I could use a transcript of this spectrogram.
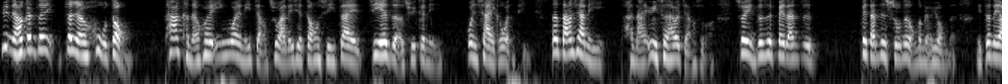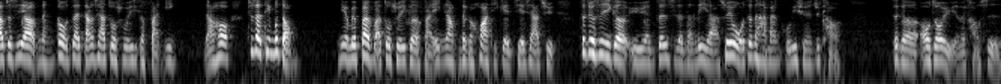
因为你要跟真真人互动，他可能会因为你讲出来的一些东西，再接着去跟你问下一个问题。那当下你很难预测他会讲什么，所以你这是背单词 背单字书那种都没有用的。你真的要就是要能够在当下做出一个反应，然后就算听不懂，你有没有办法做出一个反应，让那个话题可以接下去？这就是一个语言真实的能力啊！所以我真的还蛮鼓励学生去考这个欧洲语言的考试。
